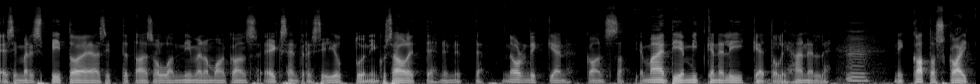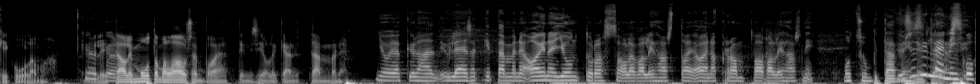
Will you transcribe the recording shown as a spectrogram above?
esimerkiksi pitoja ja sitten taisi olla nimenomaan kans eksentrisiä juttuja, niin kuin sä olit tehnyt nyt Nordikkien kanssa. Ja mä en tiedä, mitkä ne liikkeet oli hänelle, Mm. niin katos kaikki kuulemma. Kyllä, Eli kyllä. tämä oli muutama lause vaihdettiin, niin siinä oli käynyt tämmönen. Joo, ja kyllähän yleensäkin tämmöinen aina juntturassa oleva lihas tai aina kramppaava lihas, niin Mut sun pitää silleen niin kuin,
